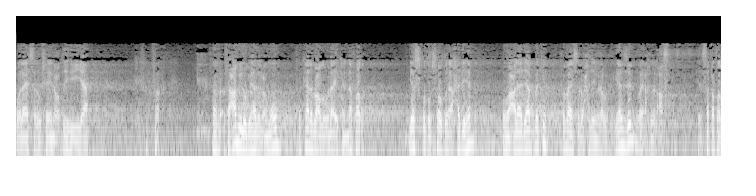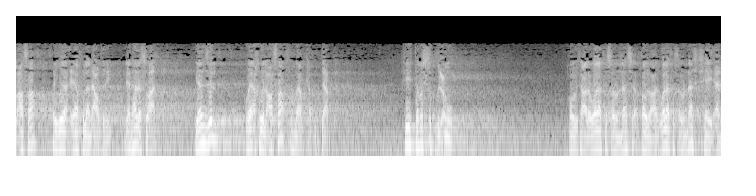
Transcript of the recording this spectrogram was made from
ولا يسأله شيئا يعطيه إياه. فعملوا بهذا العموم فكان بعض أولئك النفر يسقط صوت أحدهم وهو على دابته فما يسأل أحد من أوله ينزل ويأخذ العصا. سقط العصا يقول يا فلان أعطني لأن هذا سؤال. ينزل ويأخذ العصا ثم يركب الدابة. فيه التمسك بالعموم. قوله تعالى ولا تسألوا الناس قوله ولا تسألوا الناس شيئا.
